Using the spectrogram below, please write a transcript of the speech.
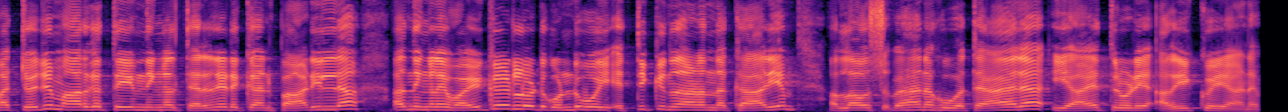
മറ്റൊരു മാർഗത്തെയും നിങ്ങൾ തിരഞ്ഞെടുക്കാൻ പാടില്ല. അത് നിങ്ങളെ വഴികേടിലോട്ട് കൊണ്ടുപോയി എത്തിക്കുന്നതാണെന്ന കാര്യം അള്ളാഹു സുബാനഹുവത്തെ ആല ഈ ആയത്തിലൂടെ അറിയിക്കുകയാണ്.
